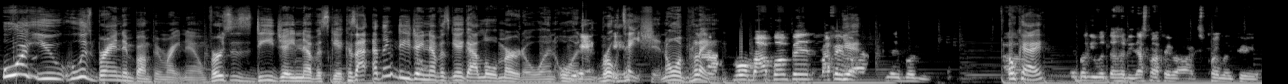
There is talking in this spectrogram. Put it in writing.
who are you? Who is Brandon bumping right now versus DJ Never Scared? Because I, I think DJ Never Scared got a little murder on on Yeah. rotation on play. Uh, who am I bumping? My favorite Yeah. artist is A Boogie. Uh, Okay, A Boogie with the hoodie. That's my favorite artist. Point blank period.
